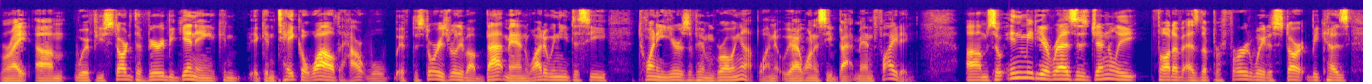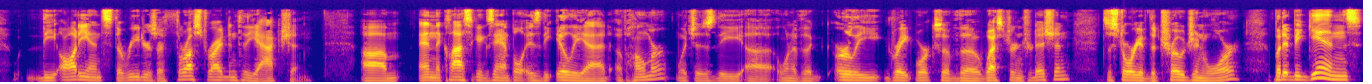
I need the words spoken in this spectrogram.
right? Um, where if you start at the very beginning, it can it can take a while to how well if the story is really about Batman, why do we need to see 20 years of him growing up? Why we, I want to see Batman fighting? Um, so in media res is generally thought of as the preferred way to start because the audience, the readers, are thrust right into the action. Um, and the classic example is the Iliad of Homer, which is the uh, one of the early great works of the Western tradition. It's a story of the Trojan War, but it begins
